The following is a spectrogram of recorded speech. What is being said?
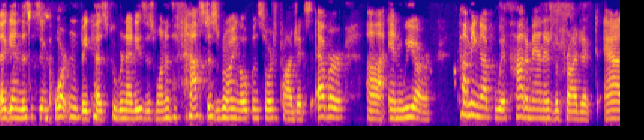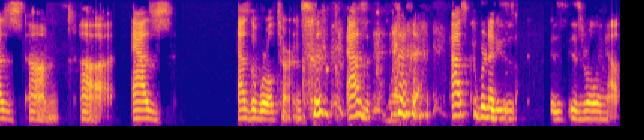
Again, this is important because Kubernetes is one of the fastest growing open source projects ever, uh, and we are coming up with how to manage the project as um, uh, as as the world turns, as as Kubernetes is, is, is rolling out.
